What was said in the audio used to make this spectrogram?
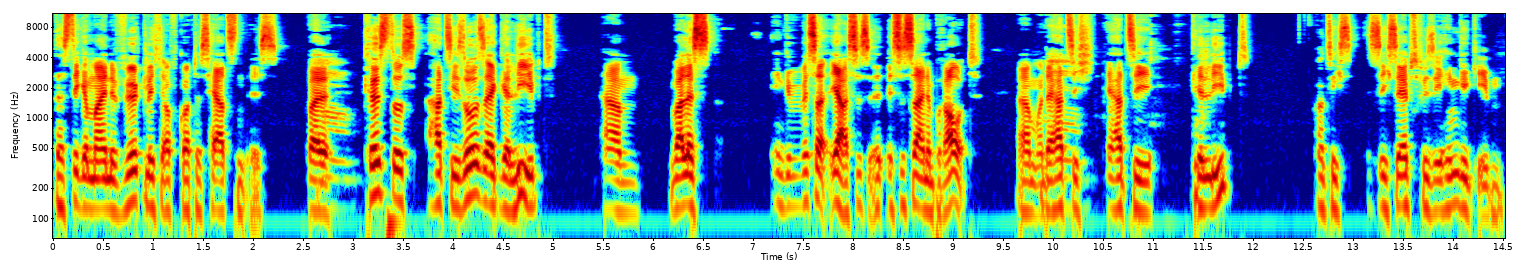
dass die Gemeinde wirklich auf Gottes Herzen ist. Weil mhm. Christus hat sie so sehr geliebt, ähm, weil es in gewisser, ja, es ist, es ist seine Braut. Ähm, und mhm. er hat mhm. sich, er hat sie geliebt und sich, sich selbst für sie hingegeben.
